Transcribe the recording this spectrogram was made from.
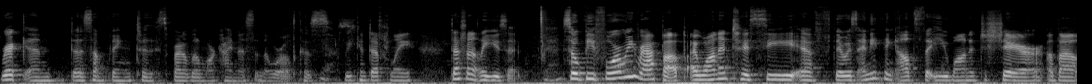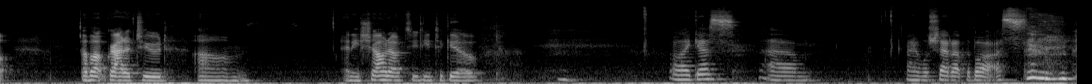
Rick and does something to spread a little more kindness in the world because Yes. we can definitely definitely use it. Yeah. So before we wrap up, I wanted to see if there was anything else that you wanted to share about about gratitude. Um, any shout outs you need to give? Well, I guess um, I will shout out the boss. um,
